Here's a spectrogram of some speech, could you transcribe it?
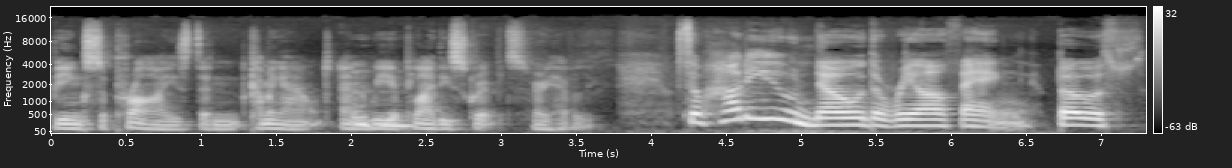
being surprised and coming out and mm-hmm. we apply these scripts very heavily. So how do you know the real thing both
